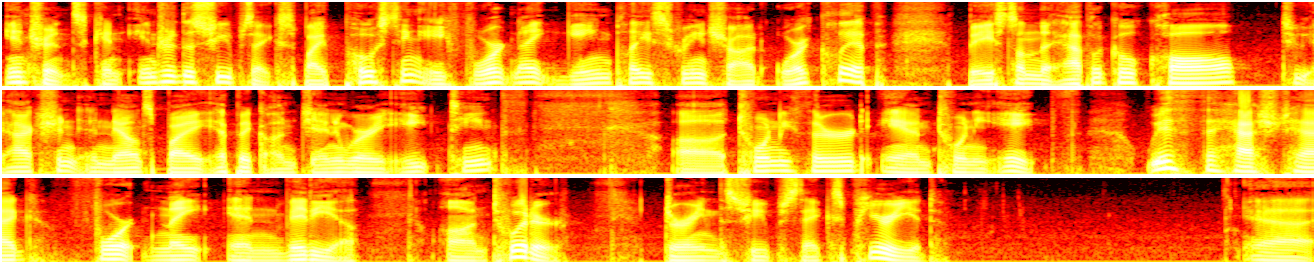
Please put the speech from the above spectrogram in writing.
Entrants can enter the sweepstakes by posting a Fortnite gameplay screenshot or clip based on the applicable call to action announced by Epic on January 18th, uh, 23rd, and 28th with the hashtag Fortnite NVIDIA on Twitter during the sweepstakes period. Uh,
